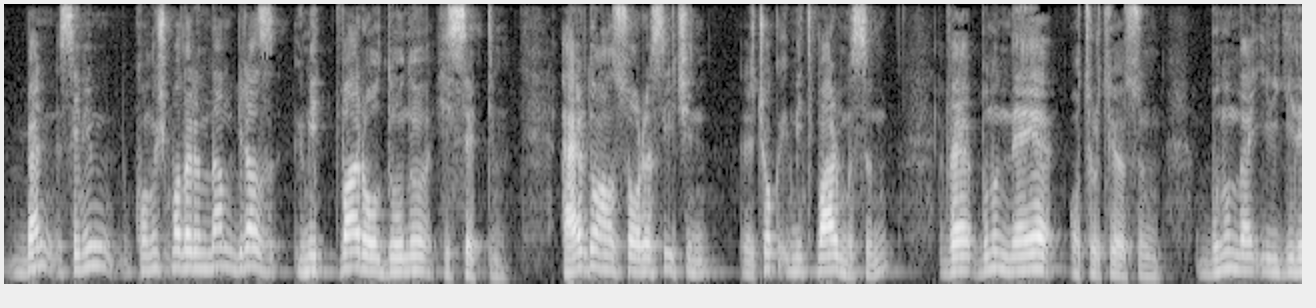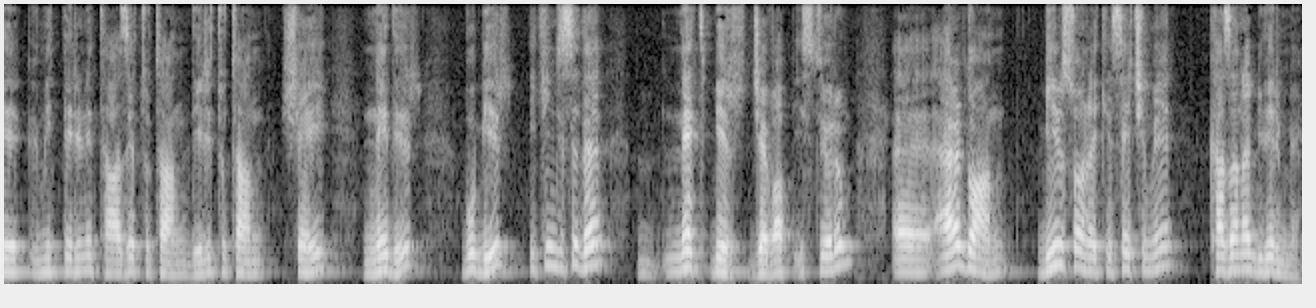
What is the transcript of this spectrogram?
ben senin konuşmalarından biraz ümit var olduğunu hissettim. Erdoğan sonrası için e, çok ümit var mısın? Ve bunu neye oturtuyorsun? Bununla ilgili ümitlerini taze tutan, diri tutan şey nedir? Bu bir. İkincisi de net bir cevap istiyorum. Ee, Erdoğan bir sonraki seçimi kazanabilir mi?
